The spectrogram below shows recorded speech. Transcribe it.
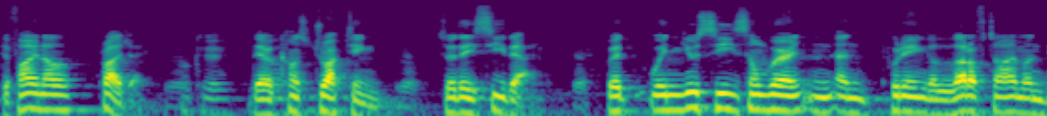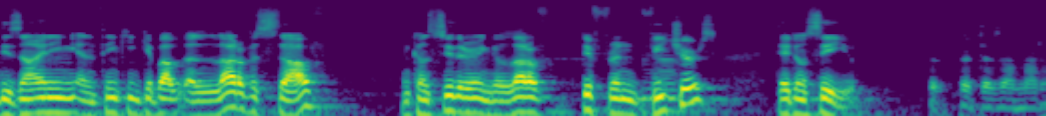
the final project. Okay. They're yeah. constructing Yeah. so they see that. But when you see somewhere and, and putting a lot of time on designing and thinking about a lot of stuff and considering a lot of different Yeah. features, they don't see you. But, but does that matter?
